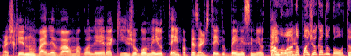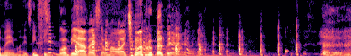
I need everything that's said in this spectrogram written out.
eu acho que não vai levar uma goleira que jogou meio tempo, apesar de ter ido bem nesse meio tempo. A Luana né? pode jogar no gol também, mas enfim. Se bobear, vai ser uma ótima goleira.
